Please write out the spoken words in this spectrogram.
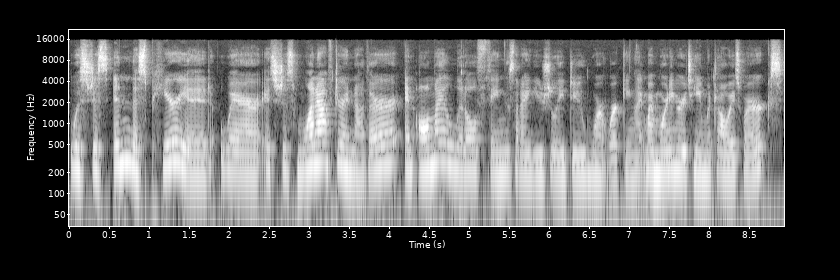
was just in this period where it's just one after another, and all my little things that I usually do weren't working. Like my morning routine, which always works,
